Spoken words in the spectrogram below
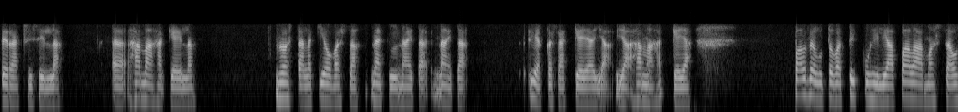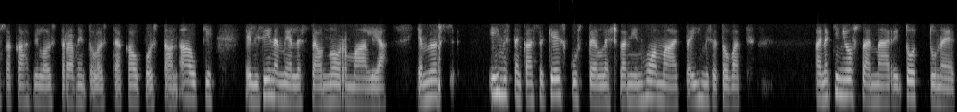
peräksisillä äh, hämähäkeillä. Myös täällä Kiovassa näkyy näitä, näitä hiekkasäkkejä ja, ja hämähäkkejä. Palvelut ovat pikkuhiljaa palaamassa, osa kahviloista, ravintoloista ja kaupoista on auki, eli siinä mielessä on normaalia. Ja myös ihmisten kanssa keskustellessa niin huomaa, että ihmiset ovat ainakin jossain määrin tottuneet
